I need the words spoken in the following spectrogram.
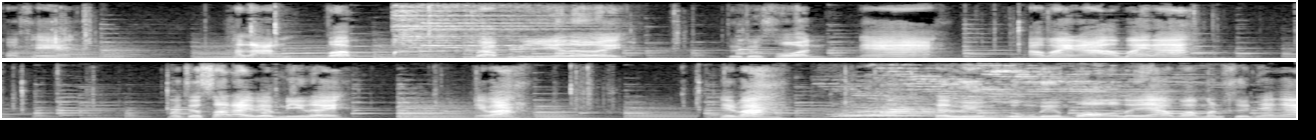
โอเคหันหลังปุ๊บแบบนี้เลยดูทุกคนนะเอาใหม่นะเอาใหม่นะ มันจะสไลด์แบบนี้เลย เห็นปะเห็นปะแต่ลืมลุงลืมบอกเลยอะว่ามันขึ้นยังไง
